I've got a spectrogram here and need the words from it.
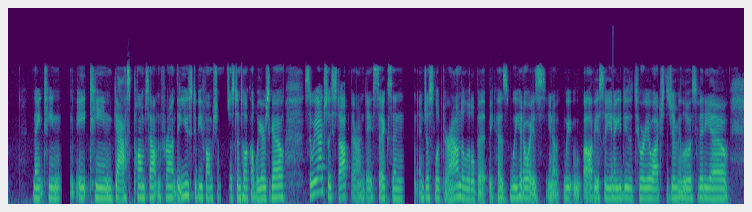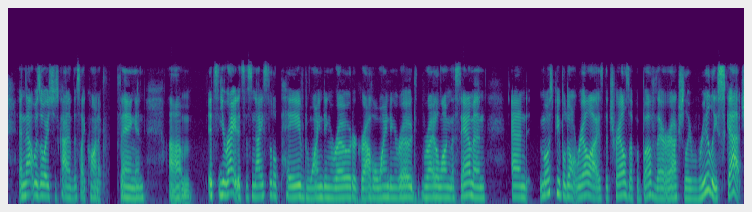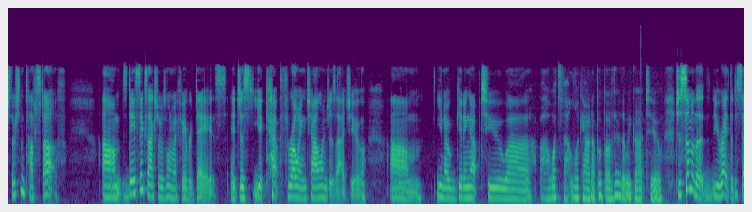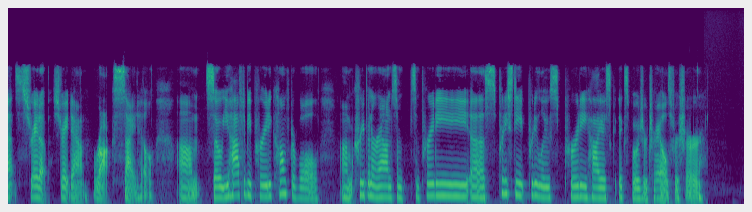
1918 gas pumps out in front that used to be functional just until a couple years ago. So we actually stopped there on day six and and just looked around a little bit because we had always, you know, we obviously, you know, you do the tour, you watch the Jimmy Lewis video, and that was always just kind of this iconic thing. And um, it's you're right, it's this nice little paved winding road or gravel winding road right along the Salmon, and most people don't realize the trails up above there are actually really sketch. There's some tough stuff. Um, day six actually was one of my favorite days. It just you kept throwing challenges at you. Um, you know, getting up to uh, oh, what's that lookout up above there that we got to? Just some of the you're right, the descents straight up, straight down, rocks, side hill. Um, so you have to be pretty comfortable um, creeping around some some pretty uh, pretty steep, pretty loose, pretty high exposure trails for sure.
